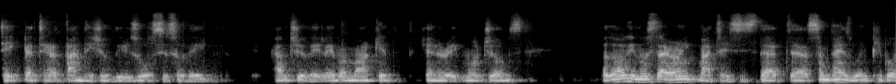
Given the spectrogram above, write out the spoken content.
take better advantage of the resources of a country, of a labor market to generate more jobs. But one of the most ironic matters is that uh, sometimes when people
